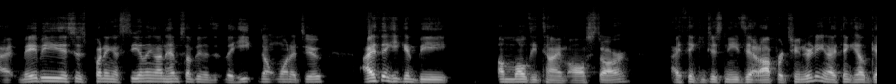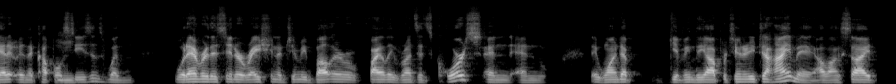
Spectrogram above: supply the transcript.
I, maybe this is putting a ceiling on him, something that the Heat don't want to do. I think he can be a multi-time All Star. I think he just needs that opportunity, and I think he'll get it in a couple mm-hmm. of seasons when whatever this iteration of Jimmy Butler finally runs its course, and and they wind up giving the opportunity to Jaime alongside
